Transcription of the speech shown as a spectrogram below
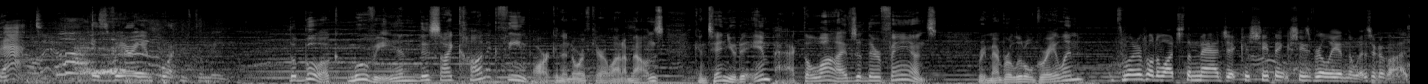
that is very important for me. The book, movie, and this iconic theme park in the North Carolina mountains continue to impact the lives of their fans. Remember little Graylin? It's wonderful to watch the magic because she thinks she's really in The Wizard of Oz.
